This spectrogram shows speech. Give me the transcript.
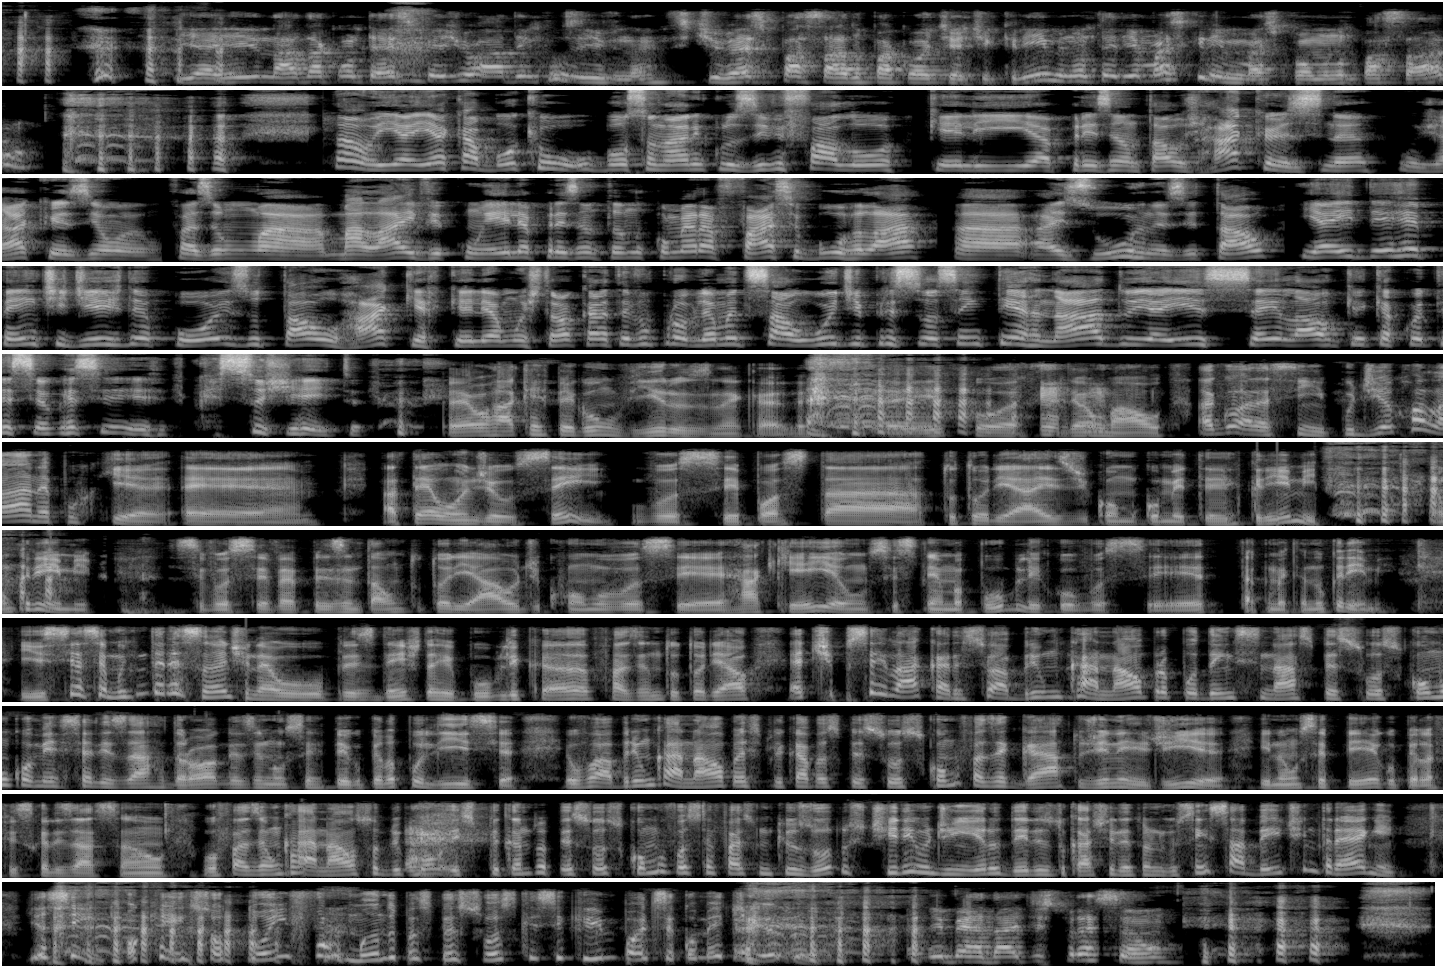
E aí nada acontece feijoada, inclusive, né? Se tivesse passado o pacote anticrime, não teria mais crime, mas como não passaram, Não, e aí acabou que o, o, Bolsonaro, inclusive, falou que ele ia apresentar os hackers, né? Os hackers iam fazer uma, uma live com ele apresentando como era fácil burlar a, as urnas e tal. E aí, de repente, dias depois, o tal hacker que ele ia mostrar, o cara teve um problema de saúde e precisou ser internado. E aí, sei lá o que, que aconteceu com esse, com esse sujeito. É, o hacker pegou um vírus, né, cara? Aí, pô, deu mal. Agora, assim, podia colar, né? Porque é, até onde eu sei, você postar tutoriais de como cometer crime é um crime. Se você vai apresentar um tutorial de como você hackeia um sistema público, você está cometendo crime. E isso ia ser muito interessante, né? O presidente da república fazendo tutorial. É tipo, sei lá, cara, se eu abrir um canal para poder ensinar as pessoas como comercializar drogas e não ser pego pela polícia, eu vou abrir um canal para explicar para as pessoas como fazer gato de energia e não ser pego pela fiscalização. Vou fazer um canal sobre como, explicando para pessoas como você faz com que os outros tirem o dinheiro deles do caixa eletrônico sem saber e te entreguem. E assim, ok, só tô informando para as pessoas que esse crime pode ser cometido. Liberdade de expressão.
